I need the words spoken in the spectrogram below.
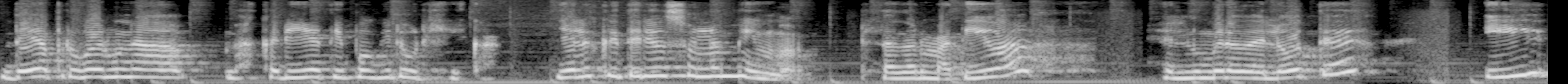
de aprobar una mascarilla tipo quirúrgica. Ya los criterios son los mismos. La normativa, el número de lote y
